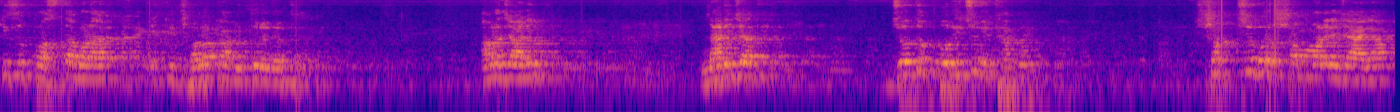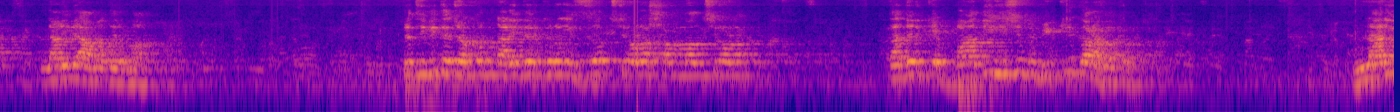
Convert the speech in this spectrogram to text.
কিছু প্রস্তাবনার একটি ঝলক আমি তুলে ধরতে আমরা জানি, নারী জাতি যত পরিচয় থাকুক সবচেয়ে বড় সম্মানের জায়গা নারীরা আমাদের মা। পৃথিবীতে যখন নারীদের কোনো ইজ্জত ছিল না, সম্মান ছিল না, তাদেরকে বাদী হিসেবে বিক্রি করা হতো। নারী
